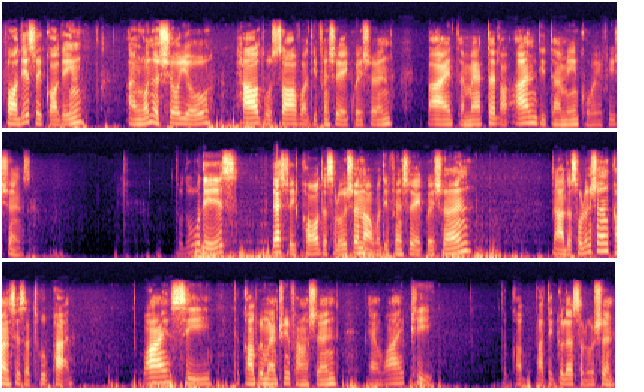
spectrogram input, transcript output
for this recording, I'm going to show you how to solve a differential equation by the method of undetermined coefficients. To do this, let's recall the solution of a differential equation. Now the solution consists of two parts, yc, the complementary function, and yp, the particular solution.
